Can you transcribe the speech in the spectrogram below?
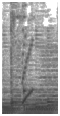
you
